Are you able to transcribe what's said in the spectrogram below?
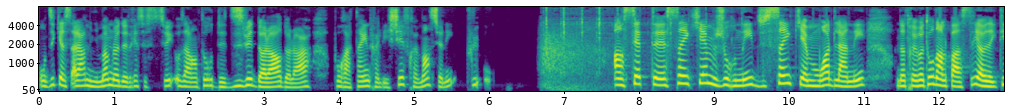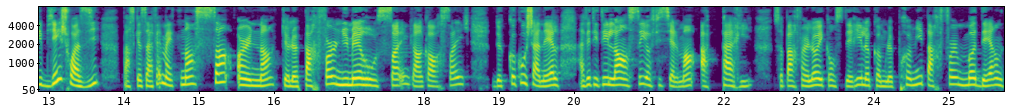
On dit que le salaire minimum devrait se situer aux alentours de 18 dollars de l'heure pour atteindre les chiffres mentionnés plus haut. En cette euh, cinquième journée du cinquième mois de l'année, notre retour dans le passé a été bien choisi parce que ça fait maintenant 101 ans que le parfum numéro 5, encore 5, de Coco Chanel avait été lancé officiellement à Paris. Ce parfum-là est considéré comme le premier parfum moderne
